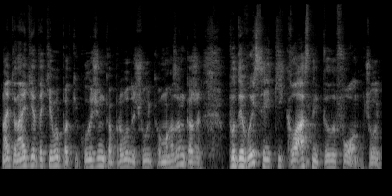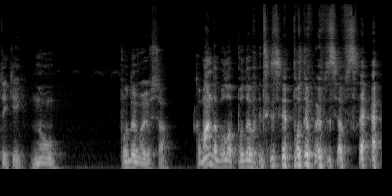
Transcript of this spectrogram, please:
Знаєте, навіть є такі випадки, коли жінка приводить чоловіка в магазин, каже: подивися, який класний телефон. Чоловік такий, ну, подивився. Команда була подивитися, подивився все.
